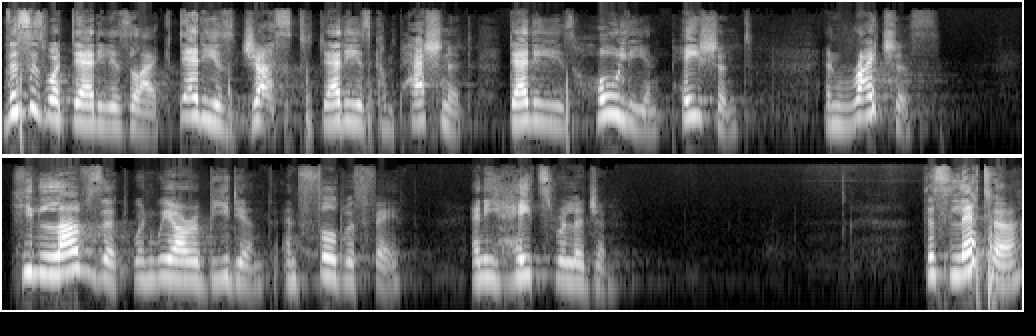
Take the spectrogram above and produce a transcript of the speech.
This is what daddy is like. Daddy is just. Daddy is compassionate. Daddy is holy and patient and righteous. He loves it when we are obedient and filled with faith, and he hates religion. This letter,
